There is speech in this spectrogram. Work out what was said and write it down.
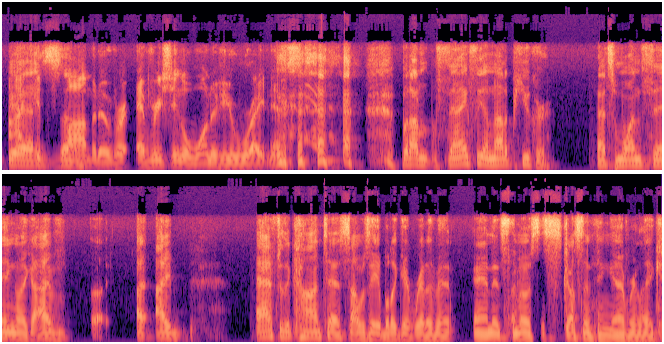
I could so- vomit over every single one of you right now. but I'm thankfully I'm not a puker. That's one thing. Like I've, uh, I, I, after the contest, I was able to get rid of it, and it's the most disgusting thing ever. Like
